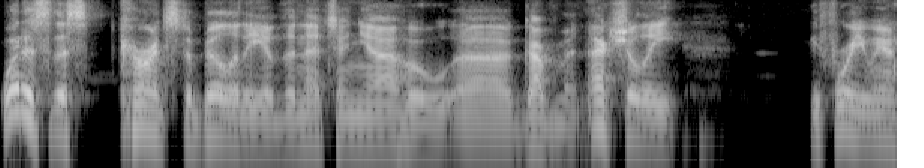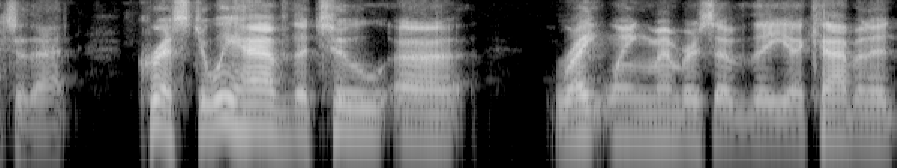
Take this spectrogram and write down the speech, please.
what is this current stability of the Netanyahu uh, government? Actually, before you answer that, Chris, do we have the two uh, right wing members of the uh, cabinet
